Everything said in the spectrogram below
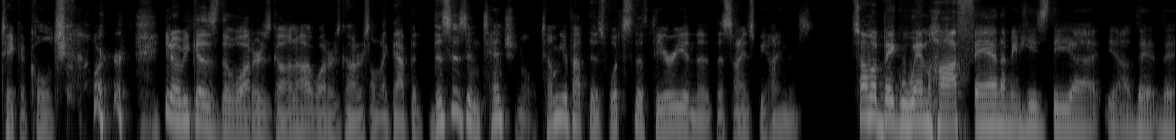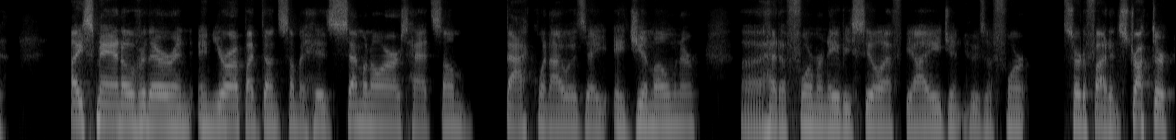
take a cold shower, you know, because the water's gone, hot water's gone, or something like that. But this is intentional. Tell me about this. What's the theory and the, the science behind this? So I'm a big Wim Hof fan. I mean, he's the uh, you know the the Iceman over there in in Europe. I've done some of his seminars. Had some back when I was a a gym owner. Uh, had a former Navy SEAL FBI agent who's a for, certified instructor,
